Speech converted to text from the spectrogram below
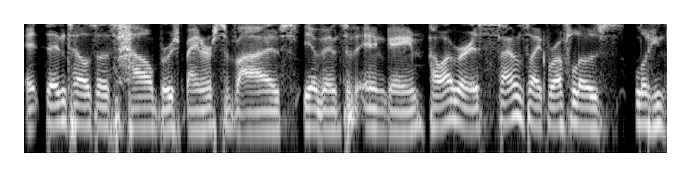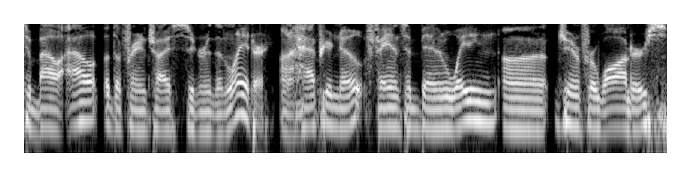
It then tells us how Bruce Banner survives the events of Endgame. However, it sounds like Ruffalo's looking to bow out of the franchise sooner than later. On a happier note, fans have been waiting on Jennifer Walters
